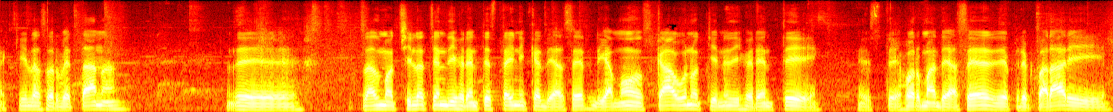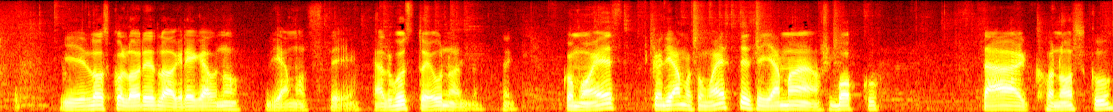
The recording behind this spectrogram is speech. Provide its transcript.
aquí la sorbetana. Eh, las mochilas tienen diferentes técnicas de hacer, digamos, cada uno tiene diferentes este, formas de hacer, de preparar y, los colores lo agrega uno, digamos, de, al gusto de uno. Como es, digamos, como este se llama Boku está conozco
